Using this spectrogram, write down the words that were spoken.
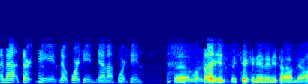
i'm at 13 no 14 yeah i'm at 14 that, uh, But rabies be kicking in any time now.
